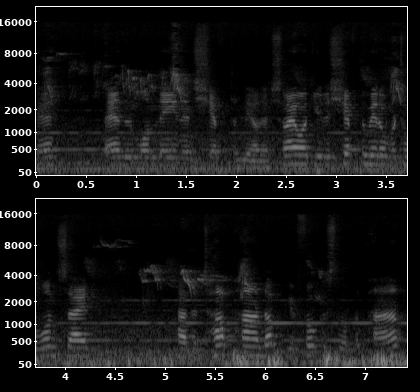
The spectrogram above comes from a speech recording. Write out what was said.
Okay. Bending one knee and then shifting the other. So I want you to shift the weight over to one side. Have the top hand up. You're focusing on the palm.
